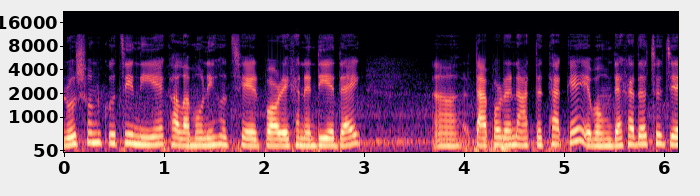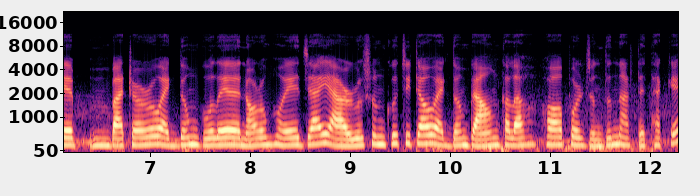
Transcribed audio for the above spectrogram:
রসুন কুচি নিয়ে খালামণি হচ্ছে এরপর এখানে দিয়ে দেয়। তারপরে নাড়তে থাকে এবং দেখা যাচ্ছে যে বাটারও একদম গলে নরম হয়ে যায় আর রসুন কুচিটাও একদম ব্রাউন কালার হওয়া পর্যন্ত নাড়তে থাকে।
